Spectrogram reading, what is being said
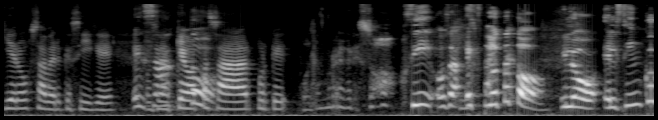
quiero saber qué sigue. O sea, qué va a Exacto. pasar, porque Voldemort regresó. Sí, o sea, explota todo. Y luego, el 5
